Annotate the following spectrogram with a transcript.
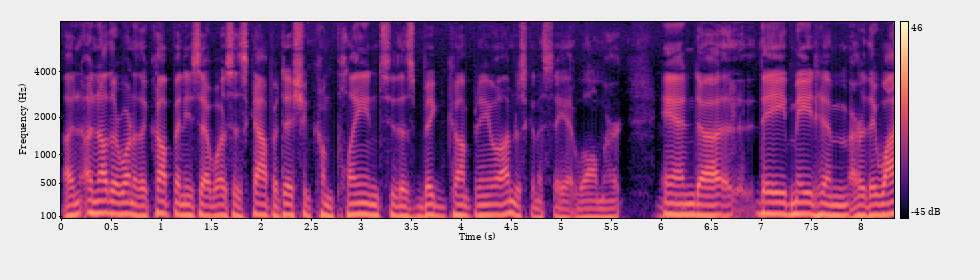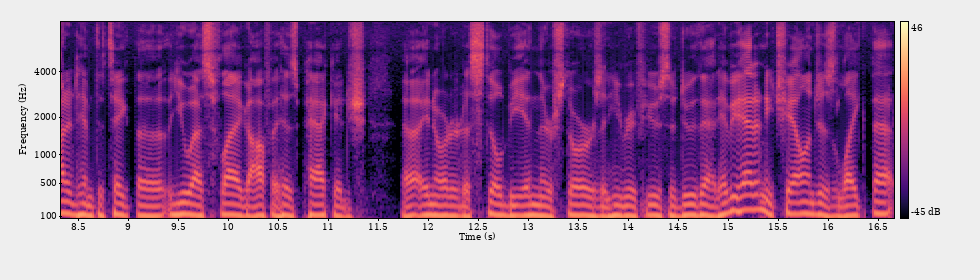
an, another one of the companies that was his competition complained to this big company. Well, I'm just going to say it, Walmart, and uh, they made him or they wanted him to take the U.S. flag off of his package. Uh, in order to still be in their stores, and he refused to do that. Have you had any challenges like that?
